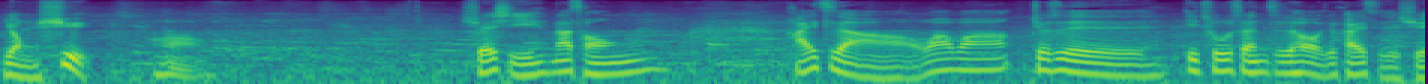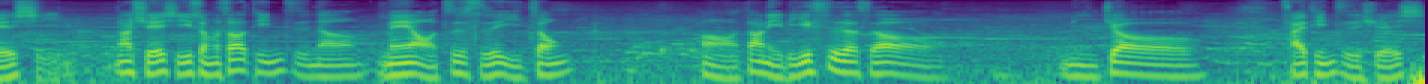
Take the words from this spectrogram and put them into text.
永续，哦。学习，那从孩子啊，娃娃就是一出生之后就开始学习。那学习什么时候停止呢？没有，自始以终。哦，到你离世的时候，你就才停止学习。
